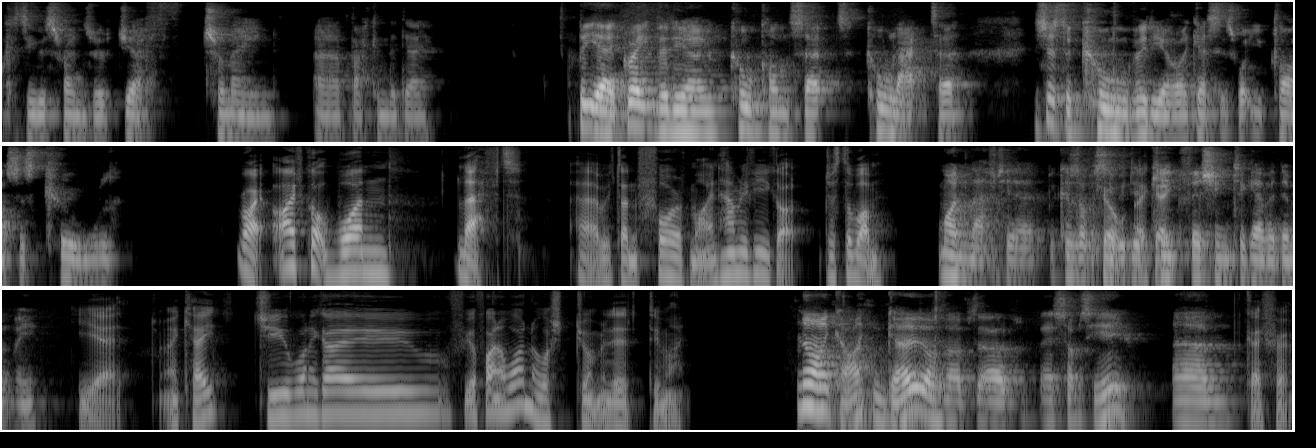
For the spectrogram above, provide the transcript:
because um, he was friends with Jeff Tremaine uh, back in the day. But yeah, great video, cool concept, cool actor. It's just a cool video, I guess. It's what you class as cool. Right, I've got one left. Uh, we've done four of mine. How many have you got? Just the one. One left, yeah, because obviously cool. we did okay. keep fishing together, didn't we? Yeah. Okay. Do you want to go for your final one, or do you want me to do mine? No, I can. I can go. I've, I've, I've, it's up to you. Um, go for it.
